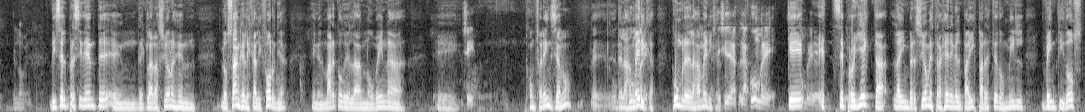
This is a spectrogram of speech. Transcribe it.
dice el presidente en declaraciones en Los Ángeles, California, en el marco de la novena eh, sí conferencia, ¿no? De, las Américas, cumbre de las Américas. Sí, de la, cumbre. Que se proyecta la inversión extranjera en el país para este 2022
